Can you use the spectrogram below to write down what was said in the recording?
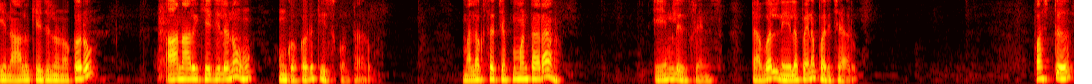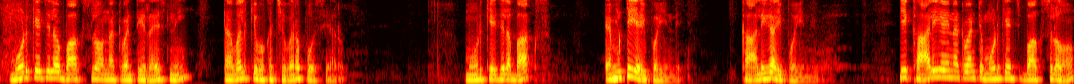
ఈ నాలుగు కేజీలను ఒకరు ఆ నాలుగు కేజీలను ఇంకొకరు తీసుకుంటారు. మళ్ళీ ఒకసారి చెప్పమంటారా? ఏం లేదు ఫ్రెండ్స్. టవల్ నేలపైన పరిచారు. ఫస్ట్ మూడు కేజీల బాక్స్లో ఉన్నటువంటి రైస్ని టవల్కి ఒక చివర పోసారు. మూడు కేజీల బాక్స్ ఎంటీ అయిపోయింది. ఖాళీగా అయిపోయింది. ఈ ఖాళీ అయినటువంటి మూడు కేజీ బాక్స్లో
